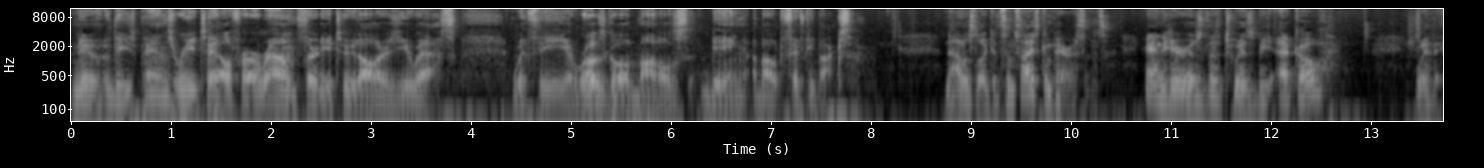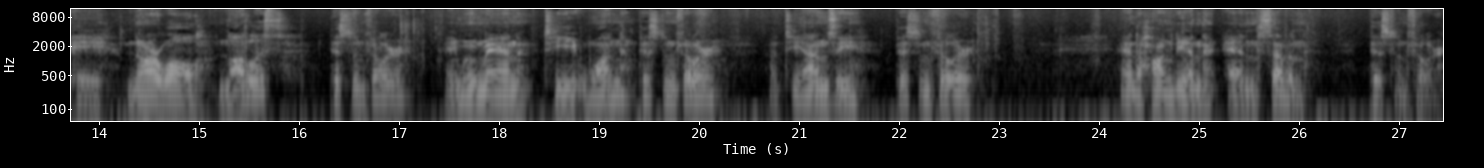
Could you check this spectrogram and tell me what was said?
New, these pens retail for around $32 US, with the rose gold models being about 50 bucks. Now let's look at some size comparisons. And here is the TWSBI Echo with a Narwhal Nautilus piston filler, a Moonman T1 piston filler, a Tianzi piston filler, and a Hongdian N7 piston filler.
